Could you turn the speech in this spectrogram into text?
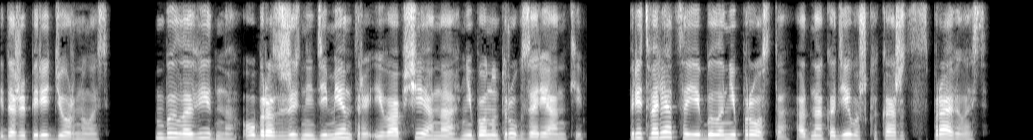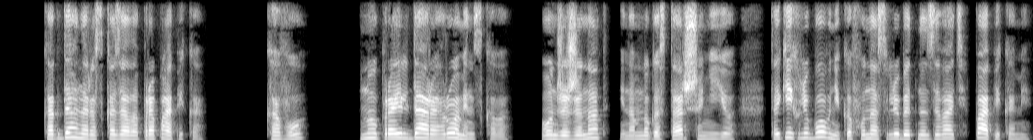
и даже передернулась. Было видно, образ жизни Дементры и вообще она не по нутру к Зарянке. Притворяться ей было непросто, однако девушка, кажется, справилась. Когда она рассказала про папика? Кого? Ну, про Ильдара Роменского. Он же женат и намного старше нее. Таких любовников у нас любят называть папиками».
